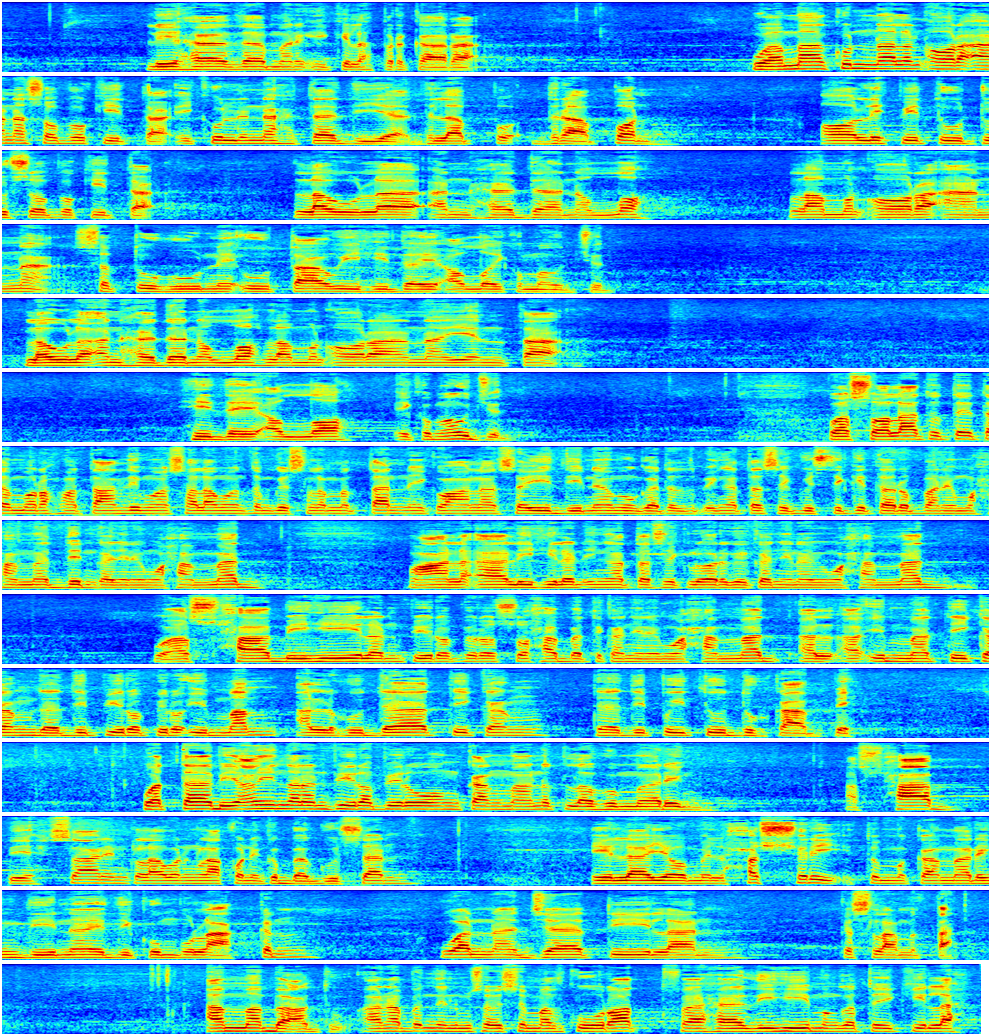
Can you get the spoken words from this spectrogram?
li hadza maring ikilah perkara. Wa ma kunna lan ora ana sapa kita iku linahtadiya drapon oleh pituduh sapa kita laula an hadana Allah lamun ora ana setuhune utawi hidayah Allah iku maujud. Laula an hadanallah lamun ora ana yen tak hidayah Allah iku maujud. Wassalatu taitamu rahmatan azim wa salamun tam keselamatan iku ala sayyidina muga tetep ing atase Gusti kita rupane Muhammadin kanjeng Muhammad wa ala alihi lan ing atase keluarga kanjeng Nabi Muhammad wa ashabihi lan piro-piro sahabat kanjeng Muhammad al aimmati kang dadi piro-piro imam al hudati kang dadi pituduh kabeh. Wa tabi'in lan piro-piro wong kang manut lahum maring. Ashab bi ihsanin kelawan nglakoni kebagusan. Ila yaumil hasyri tumeka maring dina dikumpulaken. Wan najati lan keselamatan. Amma ba'du. Ana penil musawi madhkurat fa hadhihi mengkotikilah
